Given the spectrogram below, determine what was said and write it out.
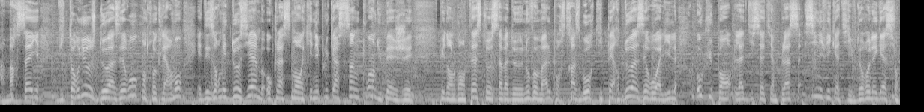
à Marseille, victorieuse 2 à 0 contre Clermont et désormais deuxième au classement et qui n'est plus qu'à 5 points du PSG. Puis dans le Grand Est, ça va de nouveau mal pour Strasbourg qui perd 2 à 0 à Lille, occupant la 17e place significative de relégation.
